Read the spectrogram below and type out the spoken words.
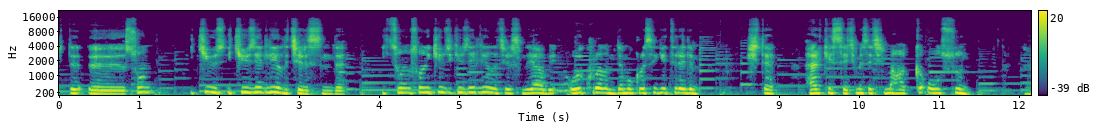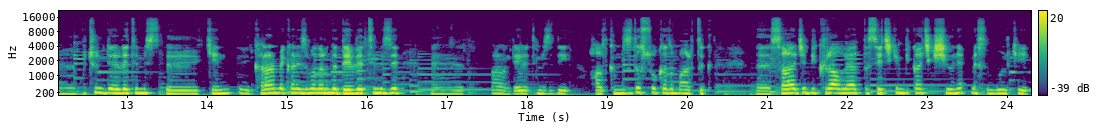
işte e, son 200-250 yıl içerisinde son, son 200-250 yıl içerisinde ya bir oy kuralım, demokrasi getirelim. İşte herkes seçme seçilme hakkı olsun. Bütün devletimiz e, kendi e, karar mekanizmalarında devletimizi e, pardon devletimizi değil halkımızı da sokalım artık. E, sadece bir kral veyahut da seçkin birkaç kişi yönetmesin bu ülkeyi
